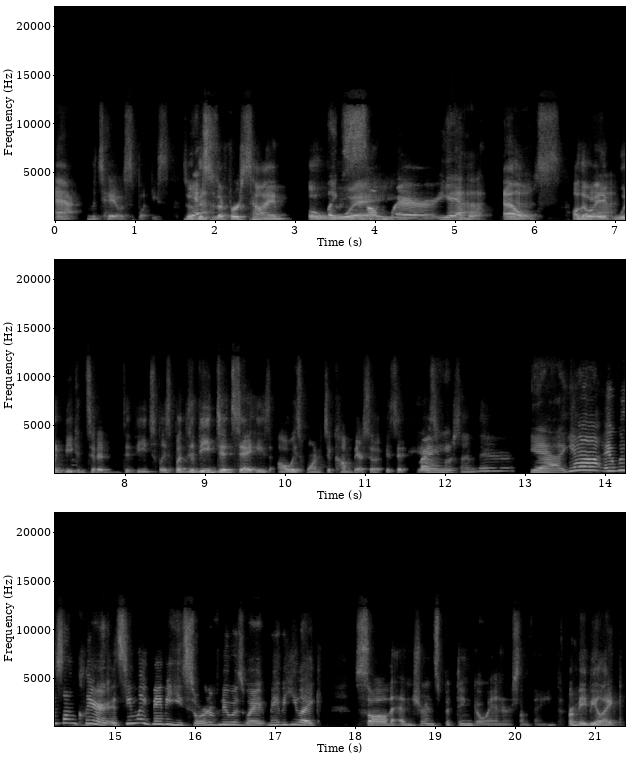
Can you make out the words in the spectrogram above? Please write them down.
at Matteo's place. So Yeah. this is their first time away Like somewhere. Yeah. somewhere else. Although Yeah. it would be considered David's place, but David did say he's always wanted to come there. So is it his Right. first time there? Yeah. Yeah. It was unclear. It seemed like maybe he sort of knew his way. Maybe he like saw the entrance but didn't go in or something. Or maybe like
